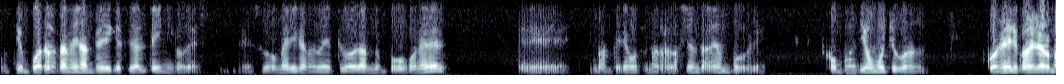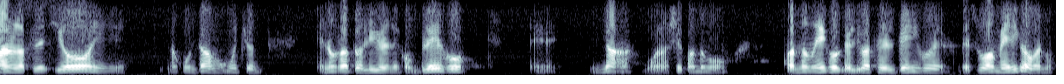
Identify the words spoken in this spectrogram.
un tiempo atrás también, antes de que sea el técnico de, Sudamérica, también estuve hablando un poco con él. Eh, mantenemos una relación también porque compartió mucho con, con él y con el hermano en la selección y nos juntábamos mucho en, en los ratos libres en el complejo. Eh, y nada, bueno, ayer cuando, cuando me dijo que él iba a ser el técnico de, Sudamérica, bueno,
